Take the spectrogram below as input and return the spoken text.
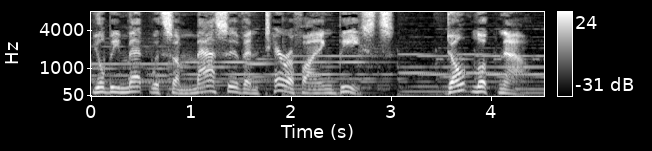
you'll be met with some massive and terrifying beasts. Don't look now.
